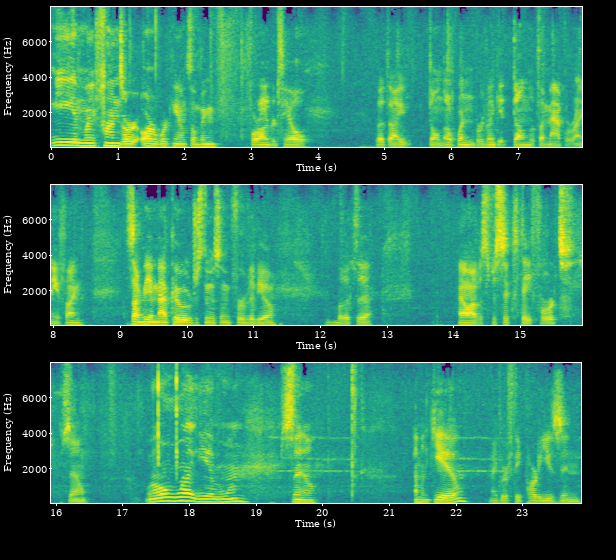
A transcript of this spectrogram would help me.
me and my friends are, are working on something for Undertale, but I don't know when we're gonna get done with the map or anything. It's not gonna be a map code, we're just doing something for a video. But, uh, I don't have a specific date for it, so. Alrighty, everyone. So, I'm gonna go. My birthday party is in,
